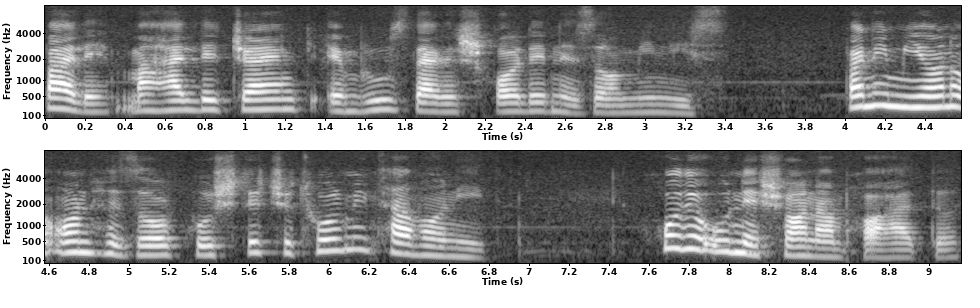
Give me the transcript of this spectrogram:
بله محل جنگ امروز در اشغال نظامی نیست. ولی میان آن هزار کشته چطور می‌توانید؟ خود او نشانم خواهد داد.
